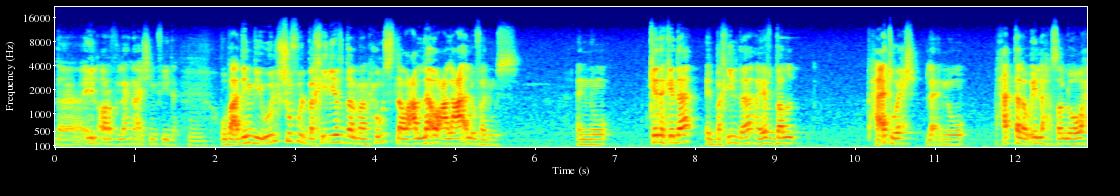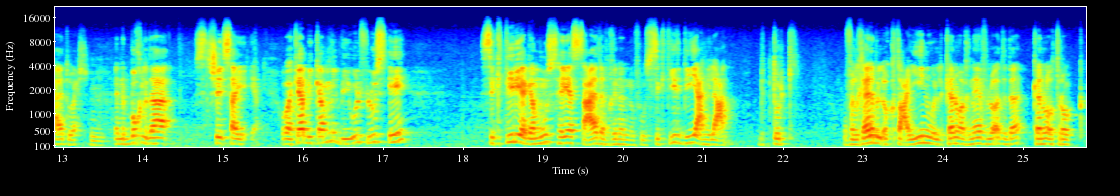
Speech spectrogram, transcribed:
ده إيه القرف اللي إحنا عايشين فيه ده. وبعدين بيقول شوفوا البخيل يفضل منحوس لو علقوا على عقله فانوس. انه كده كده البخيل ده هيفضل حياته وحشة لأنه حتى لو إيه اللي حصل له هو حياته وحشة. إن البخل ده شيء سيء يعني. وبعد كده بيكمل بيقول فلوس إيه؟ سكتير يا جاموس هي السعادة في غنى النفوس. سكتير دي يعني لعنه بالتركي. وفي الغالب الإقطاعيين واللي كانوا أغنياء في الوقت ده كانوا الأتراك.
